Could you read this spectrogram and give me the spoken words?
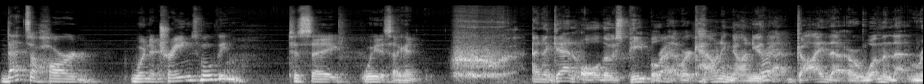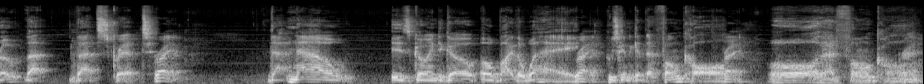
that's a hard when a train's moving to say, wait a second, And again, all those people Right. that were counting on you, Right. that guy that or woman that wrote that that script, right? that now is going to go. Oh, by the way, Right. Who's going to get that phone call? Right. Oh, that phone call. Right.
